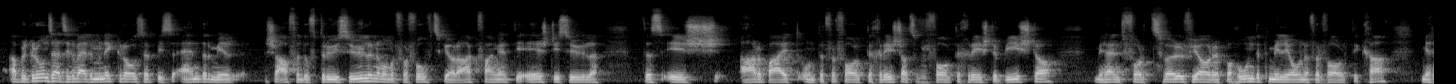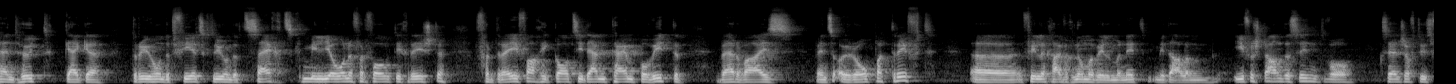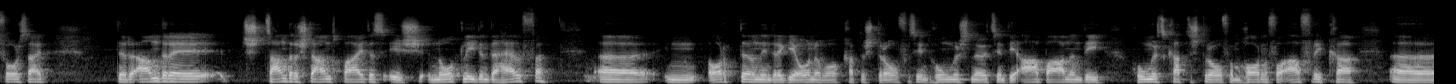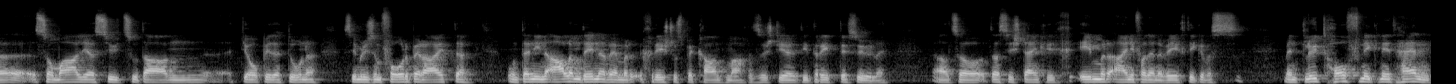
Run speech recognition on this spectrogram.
aber grundsätzlich werden wir nicht groß etwas ändern. Wir arbeiten auf drei Säulen, die wir vor 50 Jahren angefangen haben. Die erste Säule, das ist Arbeit unter verfolgten Christen, also verfolgten Christen beistehen. Wir haben vor zwölf Jahren etwa 100 Millionen Verfolgte gehabt. Wir haben heute gegen 340, 360 Millionen verfolgte Christen. Verdreifachung geht es in diesem Tempo weiter. Wer weiß, wenn es Europa trifft. Äh, vielleicht einfach nur, weil wir nicht mit allem einverstanden sind, was die Gesellschaft uns vorsagt. Der andere, das andere Standbein das ist Notleidende helfen. Äh, in Orten und in Regionen, wo Katastrophen sind, Hungersnöte sind, die anbahnende Hungerskatastrophe am Horn von Afrika, äh, Somalia, Südsudan, Äthiopien, dort unten, sind wir uns am Vorbereiten. Und dann in allem denen, wenn wir Christus bekannt machen, das ist die, die dritte Säule. Also das ist, denke ich, immer eine von den wichtigen. Was, wenn die Leute Hoffnung nicht haben,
